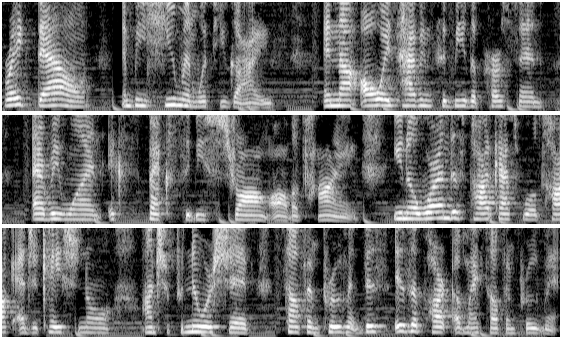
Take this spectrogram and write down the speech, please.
break down and be human with you guys and not always having to be the person everyone expects to be strong all the time. You know, we're in this podcast, where we'll talk educational, entrepreneurship, self improvement. This is a part of my self improvement.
